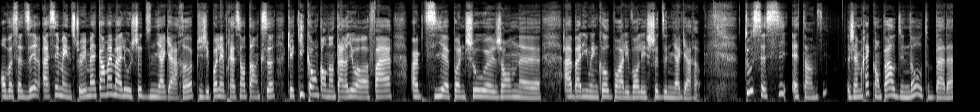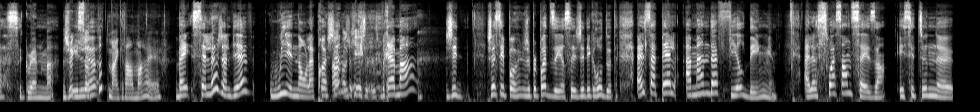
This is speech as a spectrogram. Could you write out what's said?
on va se le dire, assez mainstream. Elle est quand même allée au chute du Niagara, puis j'ai pas l'impression tant que ça que quiconque en Ontario a offert un petit euh, poncho euh, jaune euh, à Winkle pour aller voir les chutes du Niagara. Tout ceci étant dit, j'aimerais qu'on parle d'une autre badass grandma. Je veux que là, toute ma grand-mère. ben celle-là, Geneviève, oui et non. La prochaine, Ah, je- vraiment. J'ai, je sais pas, je peux pas te dire, j'ai des gros doutes. Elle s'appelle Amanda Fielding. Elle a 76 ans et c'est une, euh,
